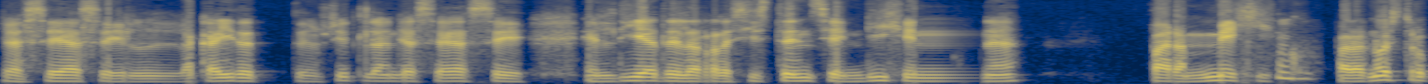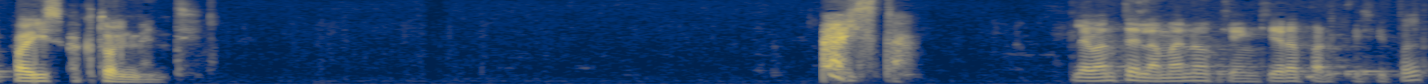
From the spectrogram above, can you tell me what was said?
Ya se hace la caída de Tenochtitlan, ya se hace el Día de la Resistencia Indígena para México, para nuestro país actualmente. Ahí está. Levante la mano quien quiera participar.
